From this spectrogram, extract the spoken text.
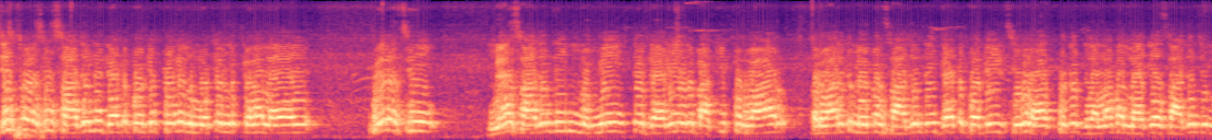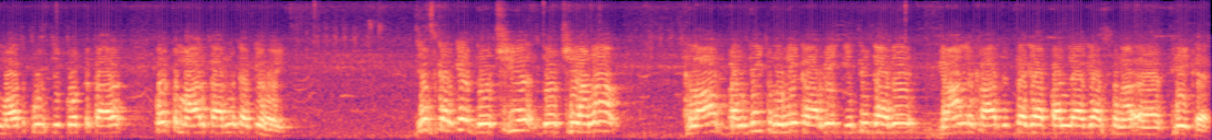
ਜਿਸ ਤੋਂ ਅਸੀਂ ਸਾਜਨ ਦੀ ਡੈੱਡ ਬੋਡੀ ਪਿੰਡ ਲਮੋਟਰ ਕਲਾ ਲੈ ਆਏ, ਫਿਰ ਅਸੀਂ, ਮੈਂ ਸਾਜਨ ਦੀ ਮੰਮੀ ਤੇ ਡੈਡੀ ਅਤੇ ਬਾਕੀ ਪਰਿਵਾਰ, ਪਰਿਵਾਰਕ ਮੈਂਬਰ ਸਾਜਨ ਦੀ dead body civil hospital Jalalabad ਲੈ ਕੇ ਸਾਜਨ ਦੀ ਮੌਤ ਪੁਲਿਸ ਦੀ ਕੁੱਟ ਕਰ ਕੁੱਟ ਮਾਰ ਕਾਰਨ ਕਰਕੇ ਹੋਈ। ਜਿਸ ਕਰਕੇ ਦੋਸ਼ੀ ਦੋਸ਼ੀਆਨਾ ਖਿਲਾਫ ਬਣਦੀ ਕਾਨੂੰਨੀ ਕਾਰਵਾਈ ਕੀਤੀ ਜਾਵੇ ਬਿਆਨ ਲਿਖਾ ਦਿੱਤਾ ਗਿਆ ਪਲ ਲਿਆ ਗਿਆ ਠੀਕ ਹੈ।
